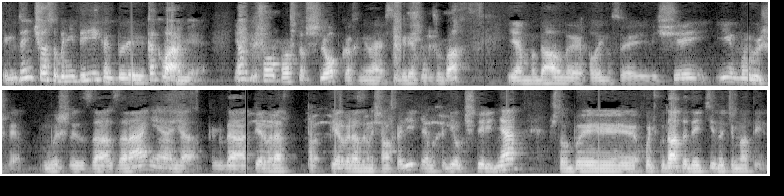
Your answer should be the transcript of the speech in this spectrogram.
Я говорю, да ничего особо не бери, как бы, как в армии. И он пришел просто в шлепках, не знаю, сигареты в зубах. Я ему дал э, половину своих вещей, и мы вышли. Мы вышли за, заранее. Я, когда первый раз первый раз начал ходить, я выходил 4 дня, чтобы хоть куда-то дойти до темноты.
